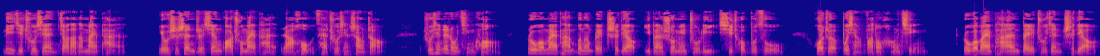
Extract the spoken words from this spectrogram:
立即出现较大的卖盘，有时甚至先挂出卖盘，然后才出现上涨。出现这种情况。如果卖盘不能被吃掉，一般说明主力吸筹不足，或者不想发动行情。如果卖盘被逐渐吃掉，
